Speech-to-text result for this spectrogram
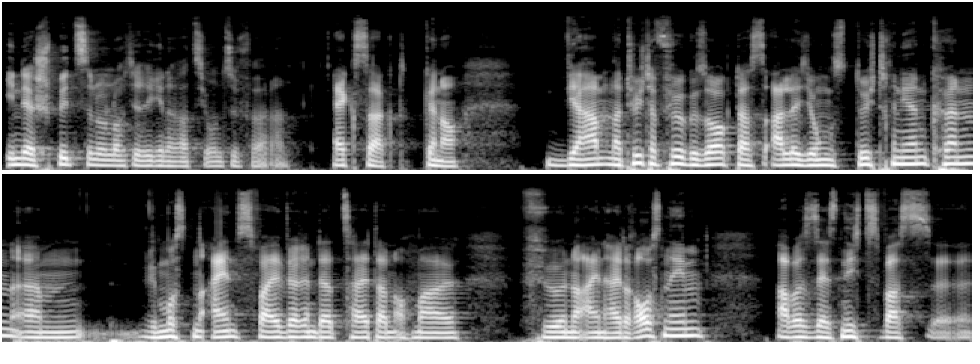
in der Spitze nur noch die Regeneration zu fördern. Exakt, genau. Wir haben natürlich dafür gesorgt, dass alle Jungs durchtrainieren können. Ähm, wir mussten ein, zwei während der Zeit dann auch mal für eine Einheit rausnehmen. Aber es ist jetzt nichts, was, äh,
